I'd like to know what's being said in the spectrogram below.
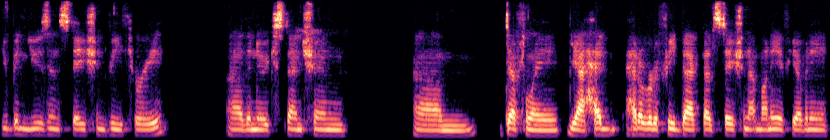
you've been using Station V3, uh the new extension um definitely yeah, head head over to feedback.station.money if you have any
